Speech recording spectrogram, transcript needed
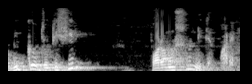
অভিজ্ঞ জ্যোতিষীর পরামর্শ নিতে পারেন।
